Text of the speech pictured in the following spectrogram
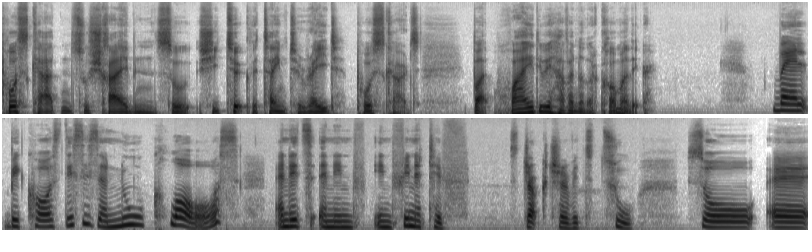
Postkarten zu schreiben. So she took the time to write postcards. But why do we have another comma there? Well, because this is a new clause and it's an inf- infinitive structure with zu. So uh,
